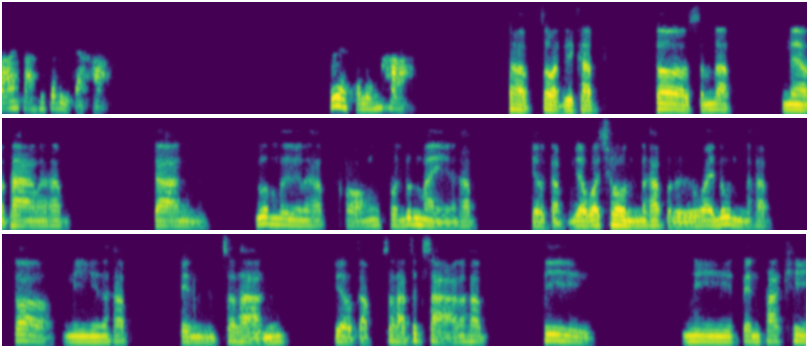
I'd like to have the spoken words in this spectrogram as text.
ต้านการทุจริตอะคะ เพื่อสายลุงค่ะ ครับสวัสดีครับ ก็สำหรับแนวทางนะครับ การร่วมมือนะครับของคนรุ่นใหม่นะครับ เกี่ยวกับเยาวชนนะครับ หรือวัยรุ่นนะครับ ก็มีนะครับเป็นสถานเกี่ยวกับสถานศึกษานะครับ ที่มีเป็นภาคี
